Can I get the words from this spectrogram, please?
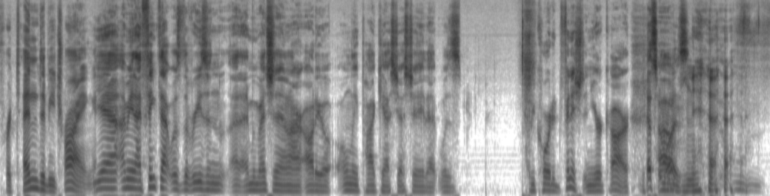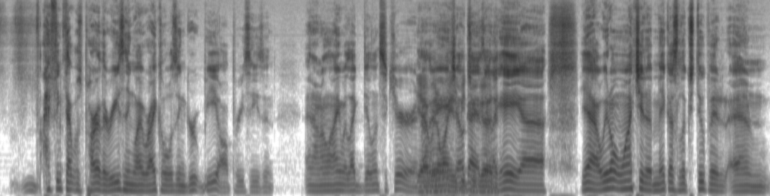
pretend to be trying. Yeah, I mean, I think that was the reason, uh, and we mentioned it in our audio only podcast yesterday that was recorded, finished in your car. Yes, it Um, was. I think that was part of the reasoning why Reichel was in Group B all preseason. And on a line with like Dylan Sikura and Yeah, we other don't want you to AHL be too guys, they're good. like, hey, uh, yeah, we don't want you to make us look stupid, and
